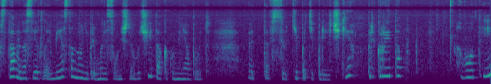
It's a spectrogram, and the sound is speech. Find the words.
Ставлю на светлое место, но не прямые солнечные лучи, так как у меня будет это все типа теплички прикрыто. Вот. И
